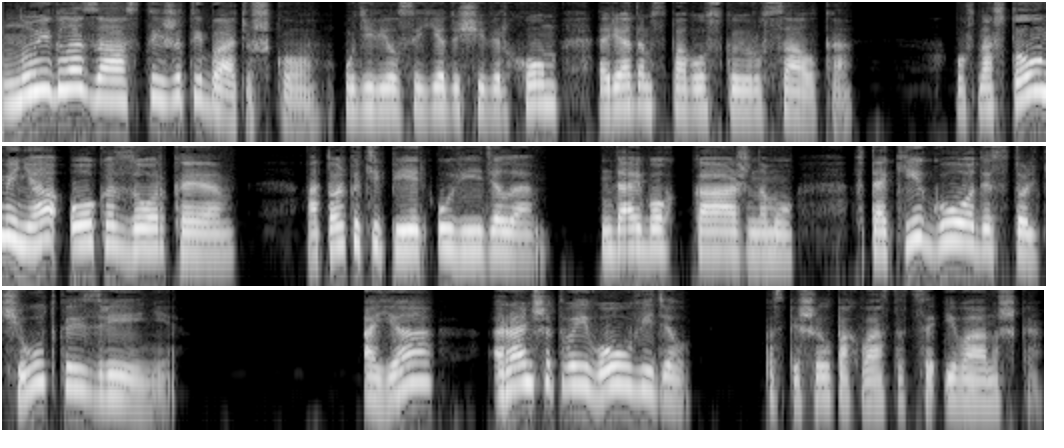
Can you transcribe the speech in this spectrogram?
«Ну и глазастый же ты, батюшко!» — удивился едущий верхом рядом с повозкой русалка. «Уж на что у меня око зоркое, а только теперь увидела. Дай бог каждому в такие годы столь чуткое зрение». «А я раньше твоего увидел», — поспешил похвастаться Иванушка.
